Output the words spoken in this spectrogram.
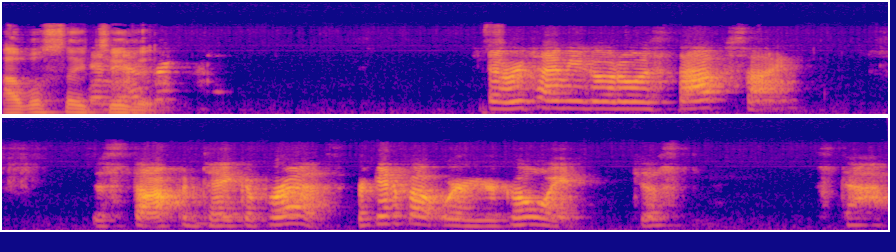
I will say And too that every, every time you go to a stop sign, just stop and take a breath. Forget about where you're going. Just stop.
